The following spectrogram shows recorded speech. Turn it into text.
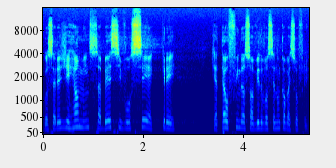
Gostaria de realmente saber se você crê que até o fim da sua vida você nunca vai sofrer.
